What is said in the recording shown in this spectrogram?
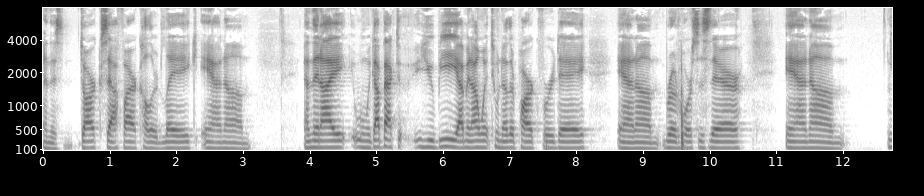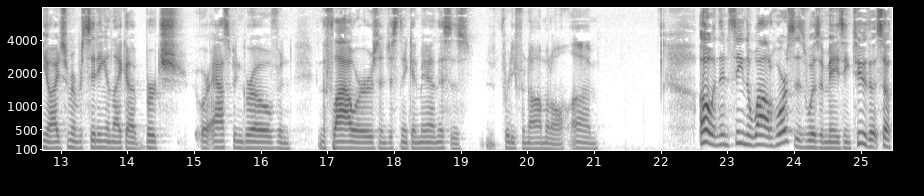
and this dark sapphire colored lake. And um and then I, when we got back to UB, I mean, I went to another park for a day and um, rode horses there. And, um, you know, I just remember sitting in like a birch or aspen grove and, the flowers and just thinking, man, this is pretty phenomenal. Um, Oh, and then seeing the wild horses was amazing too. So,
